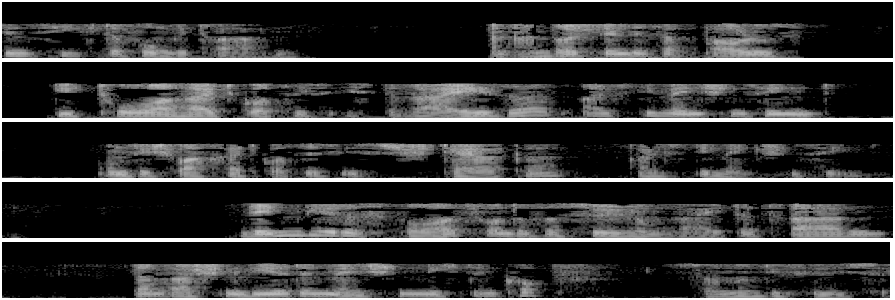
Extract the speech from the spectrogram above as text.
den Sieg davongetragen. An anderer Stelle sagt Paulus, die Torheit Gottes ist weiser, als die Menschen sind, und die Schwachheit Gottes ist stärker, als die Menschen sind. Wenn wir das Wort von der Versöhnung weitertragen, dann waschen wir den Menschen nicht den Kopf, sondern die Füße.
